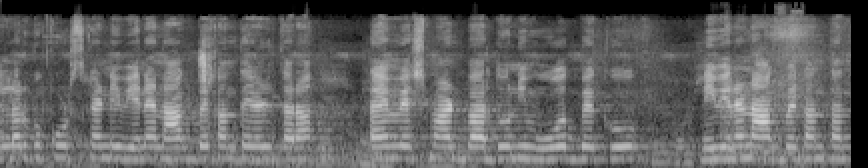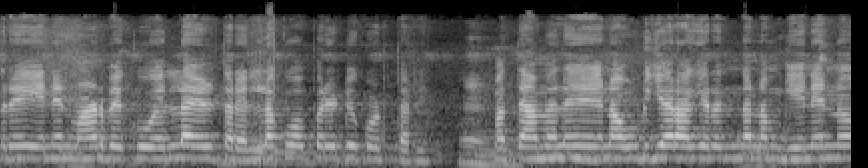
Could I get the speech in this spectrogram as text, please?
ಎಲ್ಲರಿಗೂ ಕೂಡ್ಸ್ಕೊಂಡು ನೀವು ಏನೇನು ಆಗ್ಬೇಕಂತ ಹೇಳ್ತಾರ? ಟೈಮ್ ವೇಸ್ಟ್ ಮಾಡಬಾರ್ದು ನೀವು ಓದಬೇಕು ನೀವು ಏನೇನು ಆಗ್ಬೇಕಂತಂದ್ರೆ ಏನೇನು ಮಾಡಬೇಕು ಎಲ್ಲ ಹೇಳ್ತಾರೆ. ಎಲ್ಲ ಕೋಆಪರೇಟಿವ್ ಕೊಡ್ತಾರೆ. ಮತ್ತೆ ಆಮೇಲೆ ನಾವು ಹುಡುಗಿಯರಾಗಿರೋದ್ರಿಂದ ನಮ್ಗೆ ಏನೇನು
